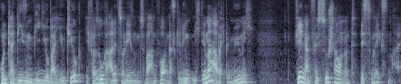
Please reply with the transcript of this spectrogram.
unter diesem Video bei YouTube. Ich versuche alle zu lesen und zu beantworten. Das gelingt nicht immer, aber ich bemühe mich. Vielen Dank fürs Zuschauen und bis zum nächsten Mal.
